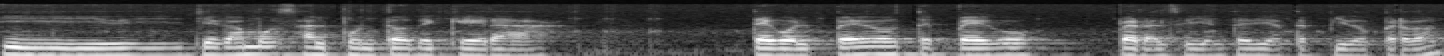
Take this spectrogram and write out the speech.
y llegamos al punto de que era te golpeo, te pego, pero al siguiente día te pido perdón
